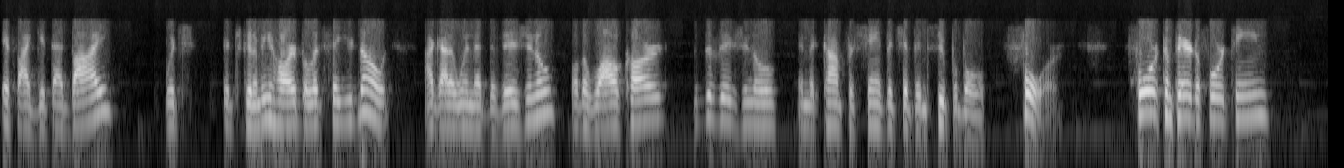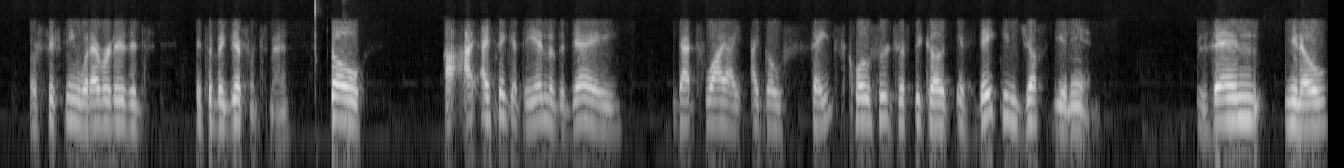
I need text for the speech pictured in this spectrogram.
If I get that bye, which it's going to be hard, but let's say you don't, I got to win that divisional or the wild card, the divisional, and the conference championship in Super Bowl four. Four compared to 14 or 16, whatever it is, it's it's a big difference, man. So I, I think at the end of the day, that's why I, I go Saints closer, just because if they can just get in, then you know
